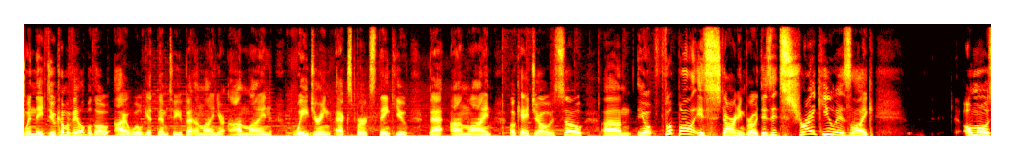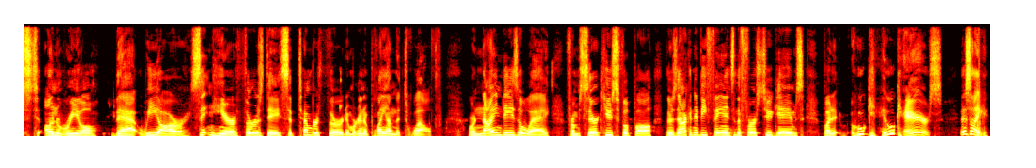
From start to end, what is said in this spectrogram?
When they do come available, though, I will get them to you. Bet Online, your online wagering experts. Thank you, Bet Online. Okay, Joe. So, um, you know, football is starting, bro. Does it strike you as like almost unreal that we are sitting here Thursday, September 3rd, and we're going to play on the 12th? We're nine days away from Syracuse football. There's not going to be fans in the first two games, but it, who who cares? It's like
